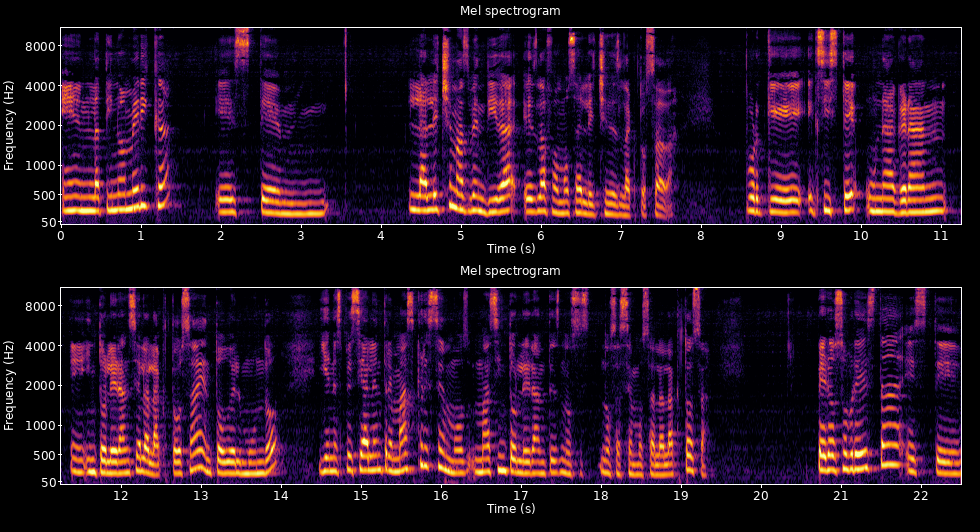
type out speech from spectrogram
en Latinoamérica, este, la leche más vendida es la famosa leche deslactosada, porque existe una gran eh, intolerancia a la lactosa en todo el mundo y en especial entre más crecemos, más intolerantes nos, nos hacemos a la lactosa. Pero sobre esta este,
